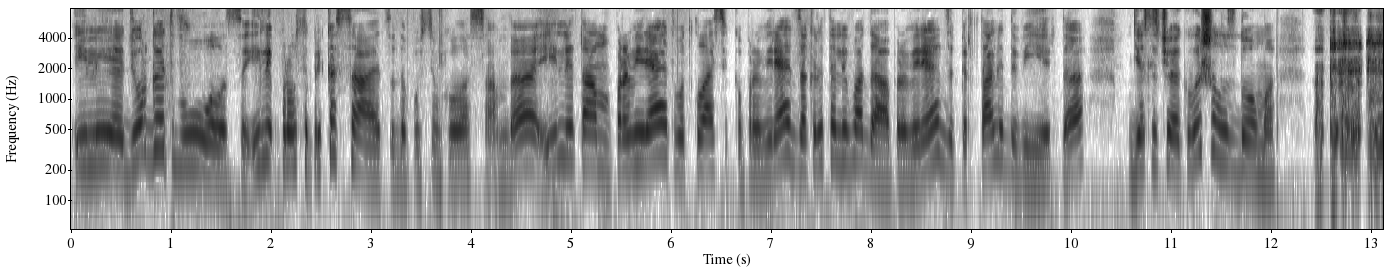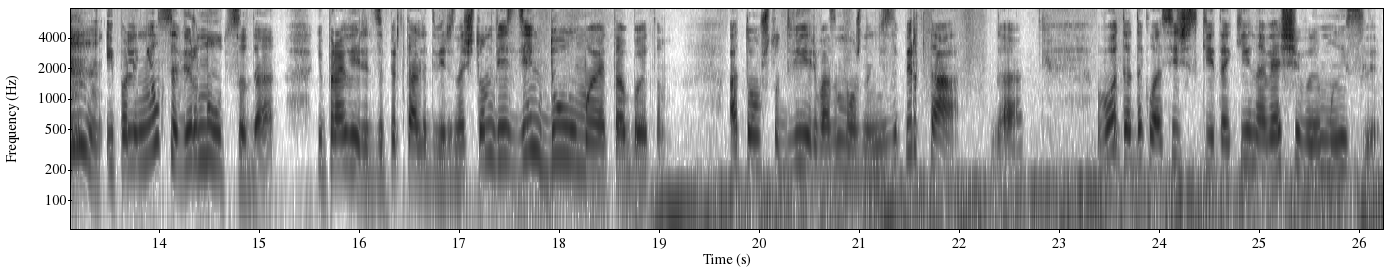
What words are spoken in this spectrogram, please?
или дергает волосы, или просто прикасается, допустим, к волосам, да, или там проверяет, вот классика, проверяет, закрыта ли вода, проверяет, заперта ли дверь, да. Если человек вышел из дома и поленился вернуться, да, и проверить, заперта ли дверь, значит, он весь день думает об этом, о том, что дверь, возможно, не заперта, да, вот это классические такие навязчивые мысли.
